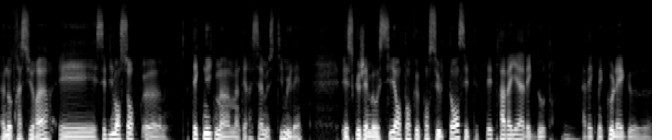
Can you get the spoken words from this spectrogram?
un autre assureur. Et ces dimensions euh, techniques m'in- m'intéressaient, me stimulaient. Et ce que j'aimais aussi en tant que consultant, c'était travailler avec d'autres Hmm. avec mes collègues euh,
